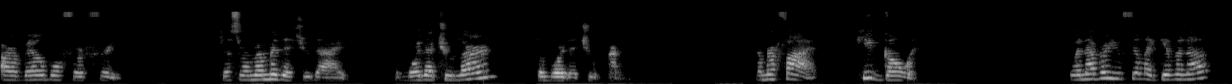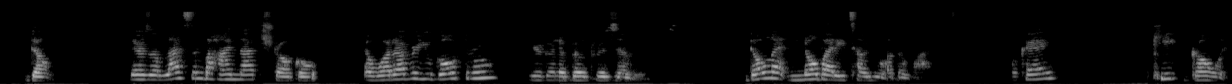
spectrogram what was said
are available for free. Just remember this, you guys. The more that you learn, the more that you earn. Number five, keep going. Whenever you feel like giving up, don't. There's a lesson behind that struggle, and whatever you go through, you're going to build resilience. Don't let nobody tell you otherwise. Okay? Keep going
